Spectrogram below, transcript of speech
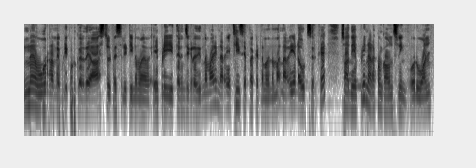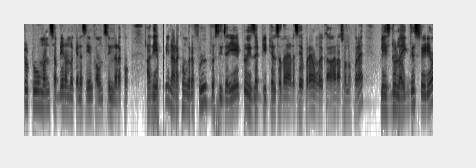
என்ன ஊர் நம்ம எப்படி கொடுக்குறது? ஹாஸ்டல் ஃபெசிலிட்டி நம்ம எப்படி தெரிஞ்சுக்கிறது? இந்த மாதிரி நிறைய ஃபீஸ் எப்போ கட்டணும்? இந்த மாதிரி நிறைய டவுட்ஸ் இருக்குது ஸோ அது எப்படி நடக்கும் கவுன்சிலிங் ஒரு ஒன் டு டூ மந்த்ஸ் அப்படியே நம்மளுக்கு என்ன செய்யும்? கவுன்சிலிங் நடக்கும். அது எப்படி நடக்குங்கிற full procedure A to Z details வந்து நான் என்ன செய்ய போகிறேன் உங்களுக்காக நான் சொல்ல போகிறேன் please do like this video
